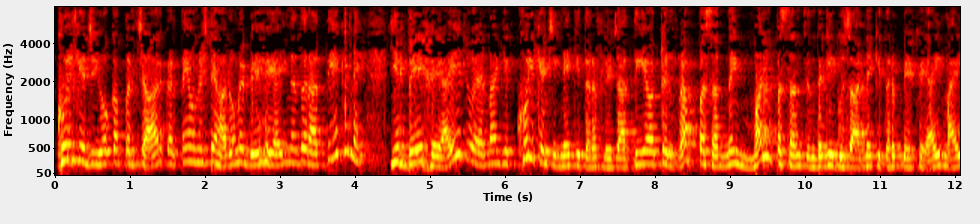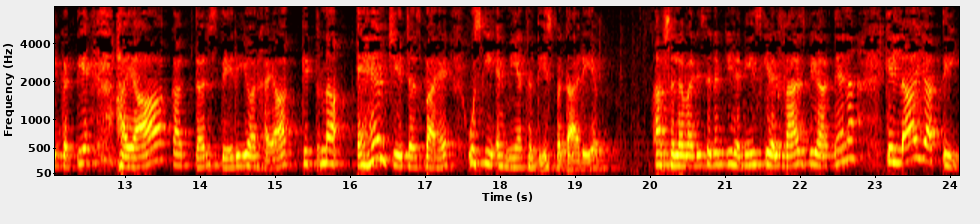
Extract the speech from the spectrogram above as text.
کھل کے جیو کا پرچار کرتے ہیں، ان اشتہاروں میں بے حیائی نظر آتی ہے کہ نہیں؟ یہ بے حیائی جو ہے نا، یہ کھل کے جینے کی طرف لے جاتی ہے اور پھر رب پسند نہیں من پسند زندگی گزارنے کی طرف بے حیائی مائل کرتی ہے۔ حیا کا طرز دے رہی ہے اور حیا کتنا اہم چیز جذبہ ہے، اس کی اہمیت حدیث بتا رہی ہے۔ آپ صلی اللہ علیہ وسلم کی حدیث کے الفاظ بھی آتے ہیں نا کہ لا یاتی،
